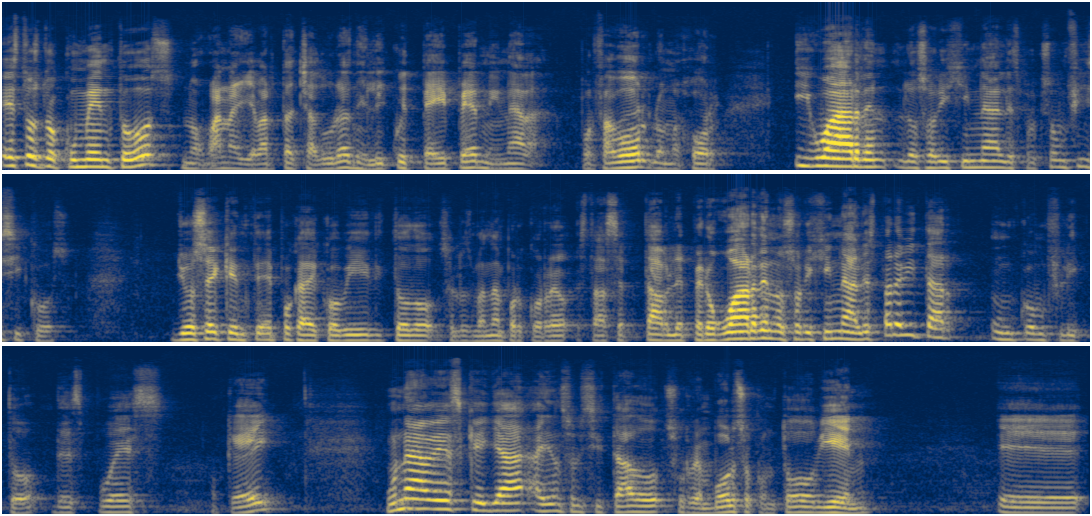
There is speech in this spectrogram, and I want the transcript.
Estos documentos no van a llevar tachaduras, ni liquid paper, ni nada. Por favor, lo mejor. Y guarden los originales, porque son físicos. Yo sé que en época de COVID y todo se los mandan por correo, está aceptable, pero guarden los originales para evitar un conflicto después. ¿Ok? Una vez que ya hayan solicitado su reembolso con todo bien, eh,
